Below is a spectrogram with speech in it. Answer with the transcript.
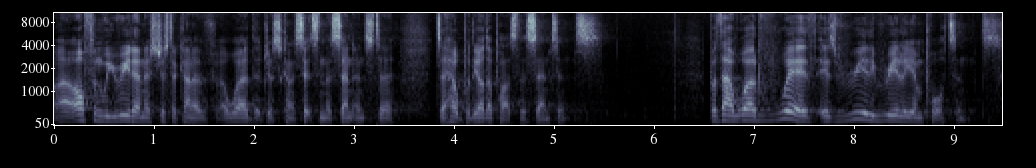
uh, often we read it and it's just a kind of a word that just kind of sits in the sentence to, to help with the other parts of the sentence. But that word with is really, really important.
